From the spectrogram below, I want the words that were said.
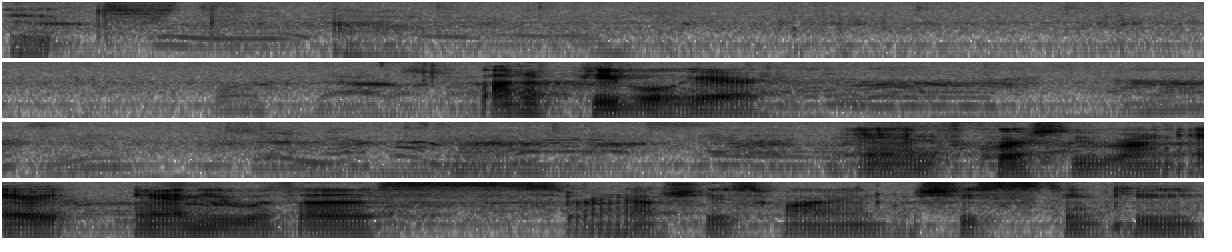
Eat. Oh. A lot of people here. And of course we brought Annie with us. Right now she's fine. She's stinky.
